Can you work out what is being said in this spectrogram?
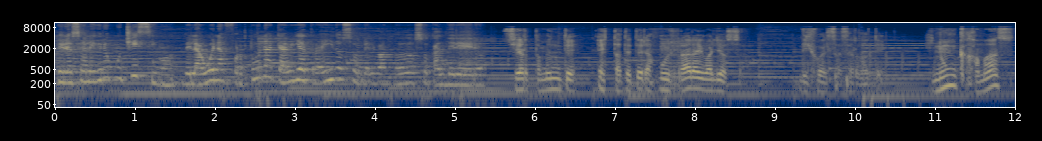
pero se alegró muchísimo de la buena fortuna que había traído sobre el bondadoso calderero. Ciertamente, esta tetera es muy rara y valiosa dijo el sacerdote, y nunca jamás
